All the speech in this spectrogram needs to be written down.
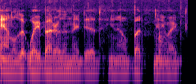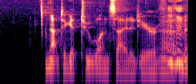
handled it way better than they did, you know. But anyway, not to get too one sided here, uh,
